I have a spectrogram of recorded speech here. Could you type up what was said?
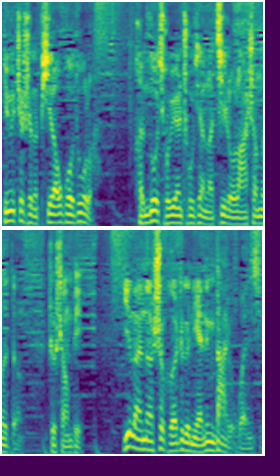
因为这是呢疲劳过度了，很多球员出现了肌肉拉伤的等这伤病，一来呢是和这个年龄大有关系，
